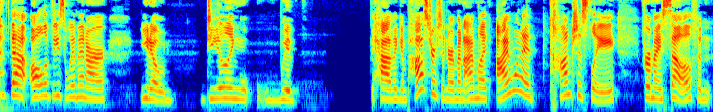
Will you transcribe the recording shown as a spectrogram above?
that all of these women are, you know, dealing with having imposter syndrome. And I'm like, I want to consciously for myself, and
